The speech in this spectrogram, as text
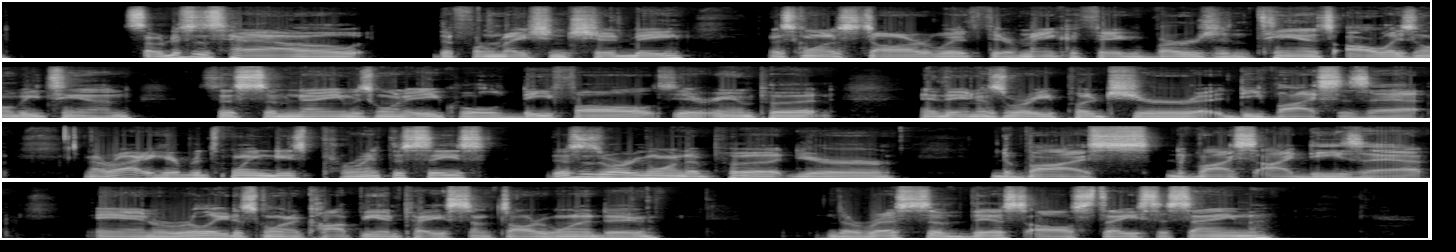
So this is how the formation should be. It's going to start with your MAME config version 10. It's always going to be 10. System name is going to equal default, your input and then is where you put your devices at. Now, right here between these parentheses, this is where you're going to put your device device IDs at. And we're really just going to copy and paste. That's all we want to do. The rest of this all stays the same.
